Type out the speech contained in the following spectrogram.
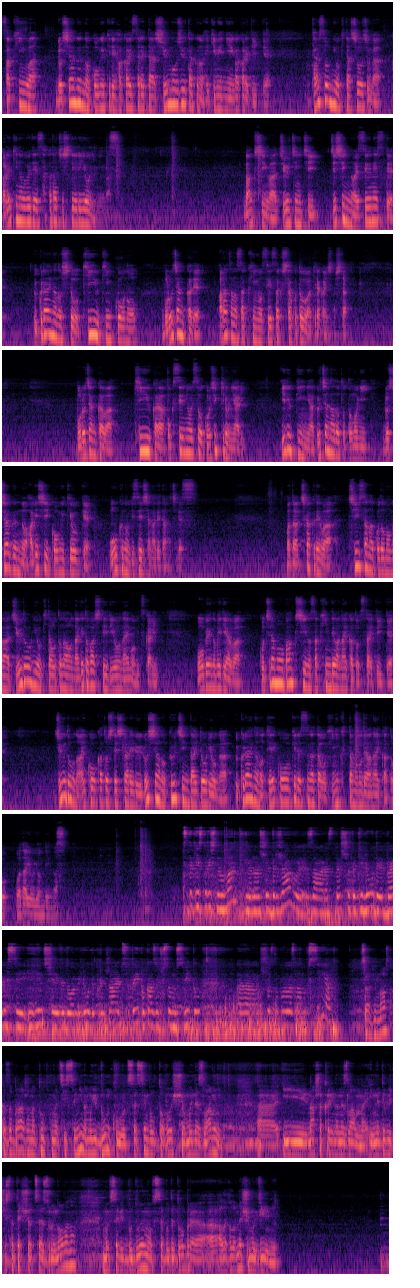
作品はロシア軍の攻撃で破壊された集合住宅の壁面に描かれていて体操着を着た少女が瓦礫の上で逆立ちしているように見えます。バンクシーは11日自身の SNS でウクライナの首都キーウ近郊のボロジャンカで新たな作品を制作したことを明らかにしました。ボロジャンカはキーウから北西におよそ50キロにありイルピンやブチャなどとともにロシア軍の激しい攻撃を受け多くの犠牲者が出た町です。また近くでは小さな子供が柔道着を着た大人を投げ飛ばしているような絵も見つかり欧米のメディアはこちらもバンクシーの作品ではないかと伝えていて柔道の愛好家として知られるロシアのプーチン大統領がウクライナの抵抗を受ける姿を皮肉ったものではないかと話題を呼んでいます。Це такий історичний момент для нашої держави зараз. Те, що такі люди, як Бенксі і інші відомі люди приїжджають сюди і показують всьому світу, е, що зробила з нами Росія. Ця гімнастка зображена тут на цій сцені. На мою думку, це символ того, що ми не зламні, е, і наша країна не зламна. І не дивлячись на те, що це зруйновано, ми все відбудуємо, все буде добре. Але головне, що ми вільні.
